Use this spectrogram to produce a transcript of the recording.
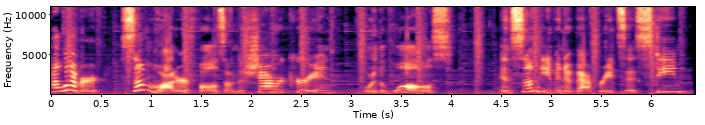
However, some water falls on the shower curtain or the walls, and some even evaporates as steam,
